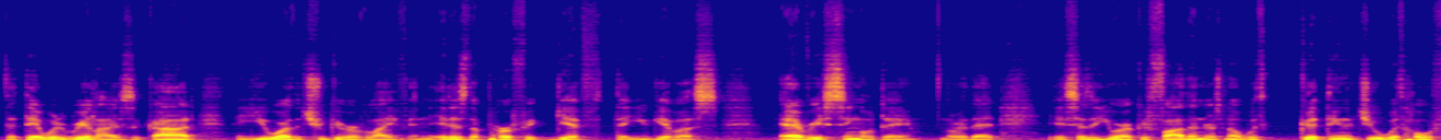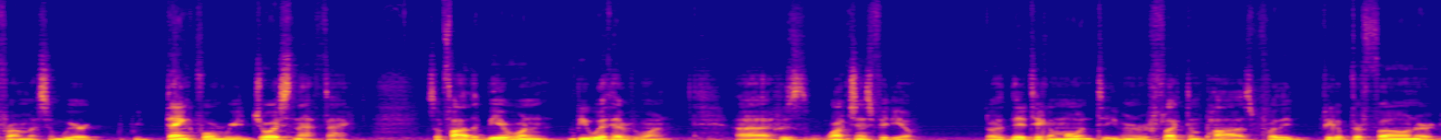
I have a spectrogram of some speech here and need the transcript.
that they would realize that God, that you are the true giver of life, and it is the perfect gift that you give us every single day, Lord. That it says that you are a good Father, and there's no with good thing that you withhold from us, and we are thankful and rejoice in that fact. So, Father, be everyone, be with everyone uh, who's watching this video, or they take a moment to even reflect and pause before they pick up their phone or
